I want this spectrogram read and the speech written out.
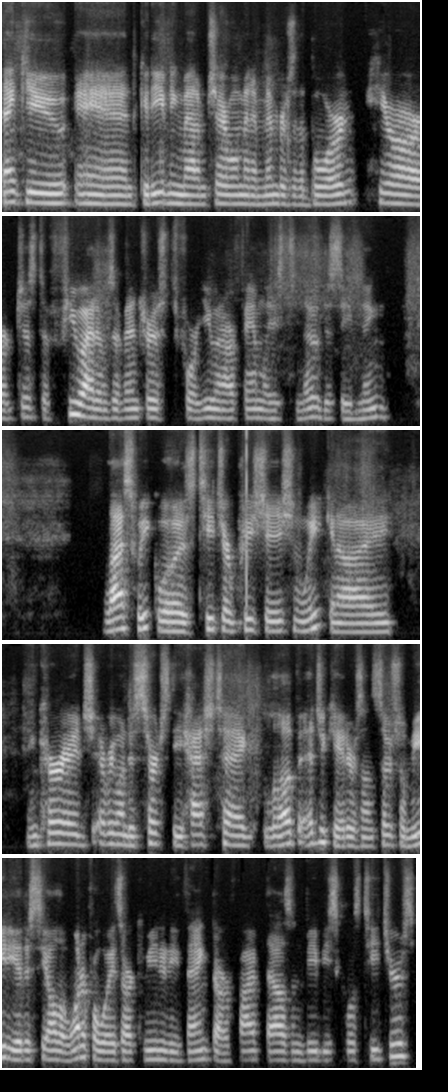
Thank you and good evening, Madam Chairwoman and members of the board. Here are just a few items of interest for you and our families to know this evening. Last week was Teacher Appreciation Week, and I encourage everyone to search the hashtag Love Educators on social media to see all the wonderful ways our community thanked our 5,000 VB Schools teachers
